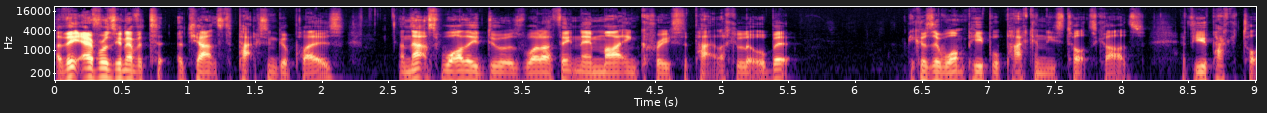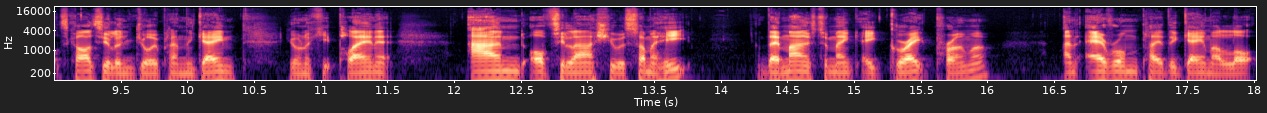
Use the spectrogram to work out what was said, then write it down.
I think everyone's gonna have a, t- a chance to pack some good players, and that's why they do it as well. I think they might increase the pack like a little bit because they want people packing these TOTS cards. If you pack TOTS cards, you'll enjoy playing the game. You want to keep playing it. And obviously, last year with Summer Heat, they managed to make a great promo, and everyone played the game a lot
